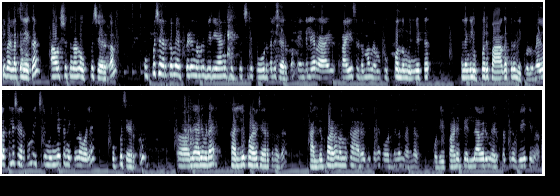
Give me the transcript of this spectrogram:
ഈ വെള്ളത്തിലേക്ക് ആവശ്യത്തിനുള്ള ഉപ്പ് ചേർക്കാം. ഉപ്പ് ചേർക്കുമ്പോൾ എപ്പോഴും നമ്മൾ ബിരിയാണിക്ക് ഉപ്പ് ഇച്ചിരി കൂടുതൽ ചേർക്കും. എങ്കിലേ റൈസ് ഇടുമ്പോൾ നമുക്ക് ഉപ്പൊന്ന് മുന്നിട്ട് അല്ലെങ്കിൽ ഉപ്പ് ഒരു പാകത്തിന് നിൽക്കുള്ളൂ വെള്ളത്തിൽ ചേർക്കുമ്പോൾ ഇച്ചിരി മുന്നിട്ട് നിൽക്കുന്ന പോലെ ഉപ്പ് ചേർക്കും. ഞാനിവിടെ കല്ലുപ്പാണ് ചേർക്കുന്നത്. കല്ലുപ്പാണ് നമുക്ക് ആരോഗ്യത്തിന് കൂടുതലും നല്ലത്. പൊടിയുപ്പാണ് ഇപ്പം എല്ലാവരും എളുപ്പത്തിന് ഉപയോഗിക്കുന്നത്.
